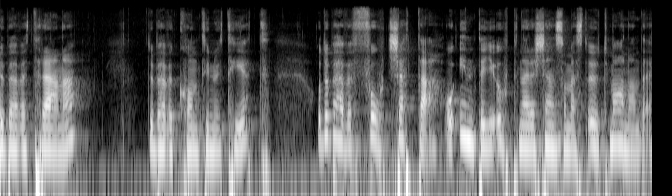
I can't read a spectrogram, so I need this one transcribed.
Du behöver träna, du behöver kontinuitet och du behöver fortsätta och inte ge upp när det känns som mest utmanande,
